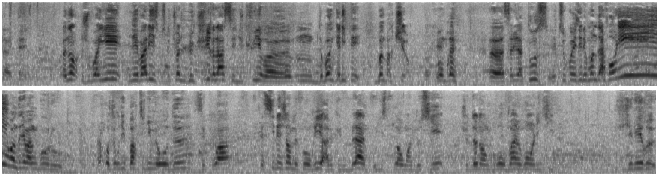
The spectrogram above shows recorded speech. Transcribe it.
là Euh, non, je voyais les valises, parce que tu vois, le cuir là, c'est du cuir euh, hum, de bonne qualité, bonne facture. Bon, bref, Euh, salut à tous, les Tsukoyezi, les mondes de la folie, monde de Manguru. Alors aujourd'hui, partie numéro 2, c'est quoi? C'est si les gens me font rire avec une blague ou une histoire ou un dossier, je donne en gros 20 euros en liquide. Je suis généreux.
